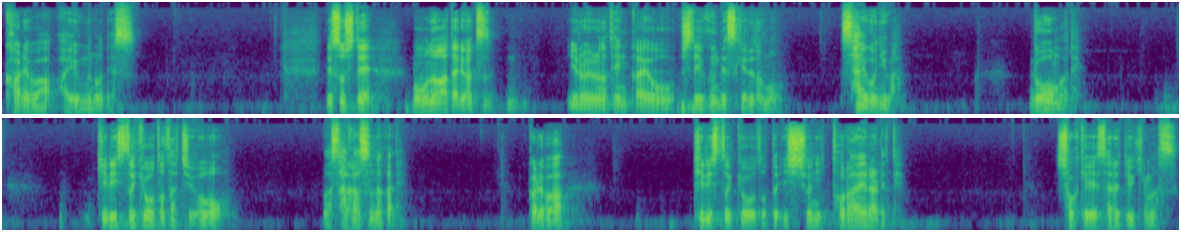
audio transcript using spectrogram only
彼は歩むのです。でそして物語はついろいろな展開をしていくんですけれども最後にはローマでキリスト教徒たちをまあ探す中で彼はキリスト教徒と一緒に捕らえられて処刑されていきます。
